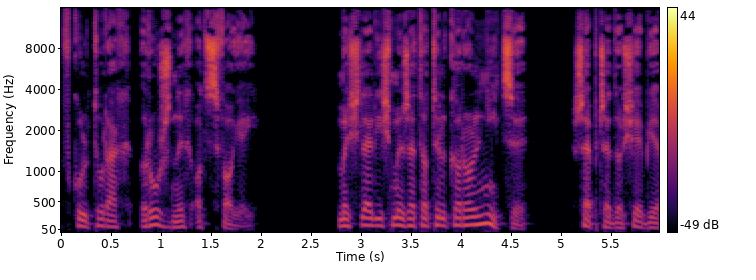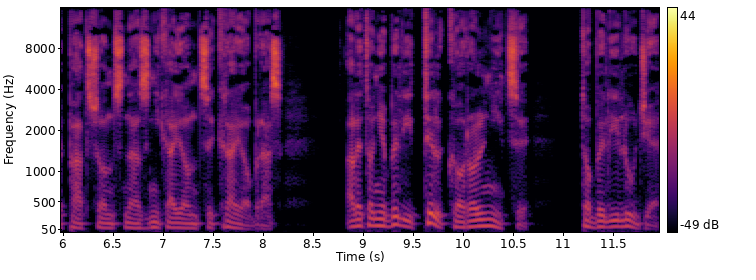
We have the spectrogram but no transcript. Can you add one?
w kulturach różnych od swojej. Myśleliśmy, że to tylko rolnicy, szepcze do siebie, patrząc na znikający krajobraz. Ale to nie byli tylko rolnicy, to byli ludzie,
